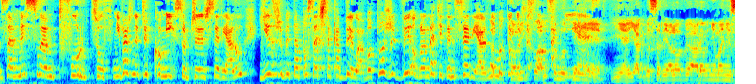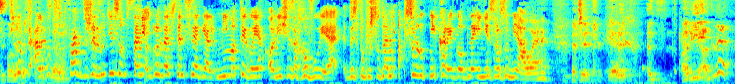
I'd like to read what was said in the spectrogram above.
zamysłem twórców, nieważne czy komiksu, czy serialu, jest, żeby ta postać taka była, bo to, że wy oglądacie ten serial, mimo tego, że on taki absolutnie jest. nie. Nie, jakby serialowy Arrow nie ma nic wspólnego Dobrze, ale po prostu fakt, że ludzie są w stanie oglądać ten serial, mimo tego, jak Oli się zachowuje, to jest po prostu dla mnie absolutnie karygodne i niezrozumiałe. Znaczy, e, Oli, Karygodne?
